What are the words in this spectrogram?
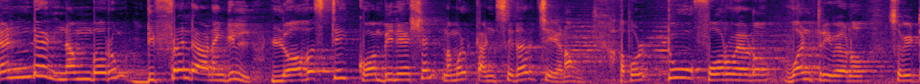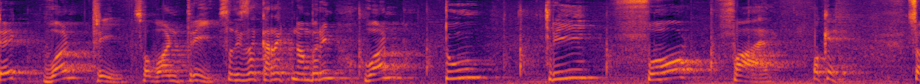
രണ്ട് നമ്പറും ഡിഫറെന്റ് ആണെങ്കിൽ ലോവസ്റ്റ് കോമ്പിനേഷൻ നമ്മൾ കൺസിഡർ ചെയ്യണം. അപ്പോൾ ടു ഫോർ വേണോ? വൺ ത്രീ വേണോ? So we take one three so one three so this a correct numbering one two three four five okay so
